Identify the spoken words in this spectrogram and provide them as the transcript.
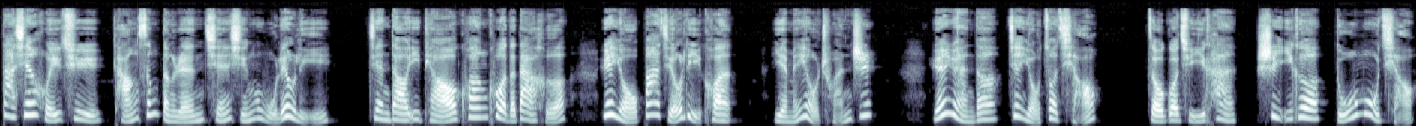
大仙回去，唐僧等人前行五六里，见到一条宽阔的大河，约有八九里宽，也没有船只。远远的见有座桥，走过去一看，是一个独木桥，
